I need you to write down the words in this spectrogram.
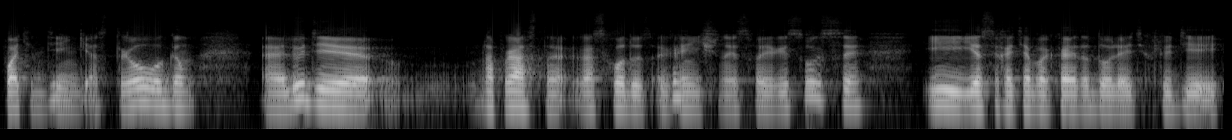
платят деньги астрологам. Люди напрасно расходуют ограниченные свои ресурсы, и если хотя бы какая-то доля этих людей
